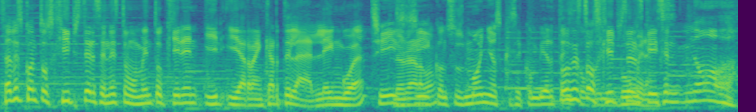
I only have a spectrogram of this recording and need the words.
¿Sabes cuántos hipsters en este momento quieren ir y arrancarte la lengua? Sí, sí, Leonardo? sí, con sus moños que se convierten Todos como estos en hipsters que dicen, no,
